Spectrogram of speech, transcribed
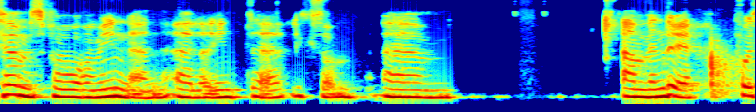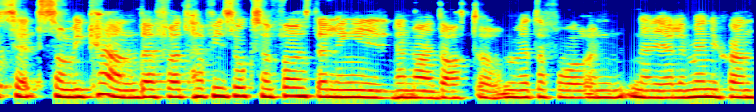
töms på våra minnen eller inte liksom, um, använder det på ett sätt som vi kan. Därför att här finns också en föreställning i den här datormetaforen när det gäller människan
